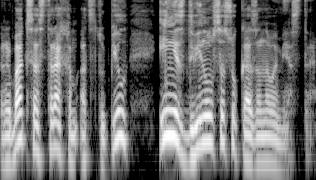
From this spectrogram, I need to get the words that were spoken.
Рыбак со страхом отступил и не сдвинулся с указанного места.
